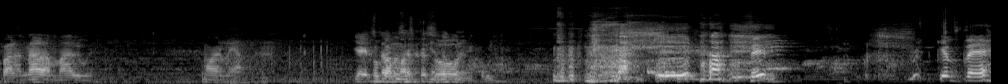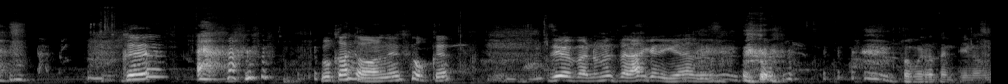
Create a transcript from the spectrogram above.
para nada mal, güey. Madre mía. Y ahí fue Estaba cuando se masajeando empezó... con el culo. Sí, ¿Qué pe? ¿Qué? ¿Un calzones o qué? Sí, pero no me esperaba que dijeras eso. fue muy repentino, güey.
